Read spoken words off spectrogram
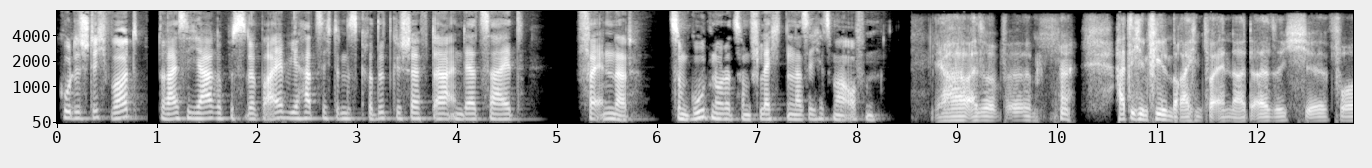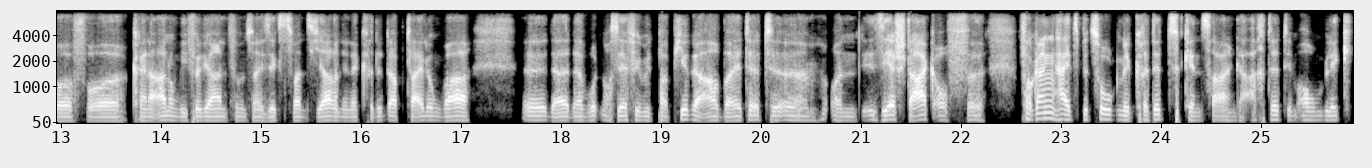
Gutes Stichwort. 30 Jahre bist du dabei. Wie hat sich denn das Kreditgeschäft da in der Zeit verändert? Zum Guten oder zum Schlechten lasse ich jetzt mal offen. Ja, also äh, hat sich in vielen Bereichen verändert. Also ich äh, vor, vor keine Ahnung wie viel Jahren, 25, 26 Jahren in der Kreditabteilung war, äh, da, da wurde noch sehr viel mit Papier gearbeitet äh, und sehr stark auf äh, vergangenheitsbezogene Kreditkennzahlen geachtet. Im Augenblick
